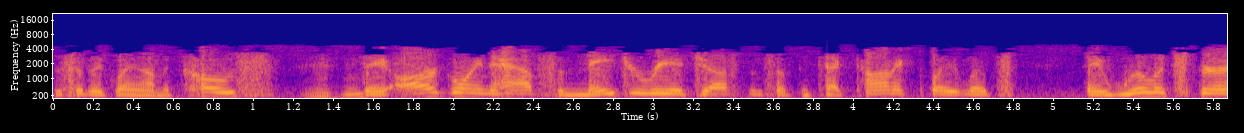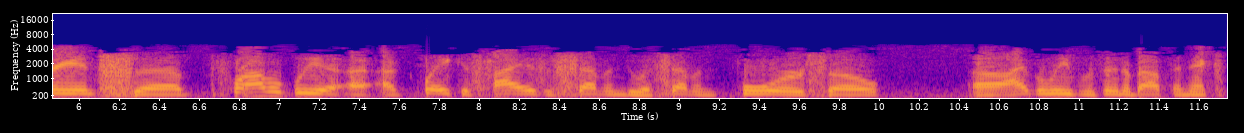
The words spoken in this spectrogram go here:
specifically on the coast. They are going to have some major readjustments of the tectonic platelets. They will experience uh, probably a, a quake as high as a 7 to a 7.4 or so, uh, I believe, within about the next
